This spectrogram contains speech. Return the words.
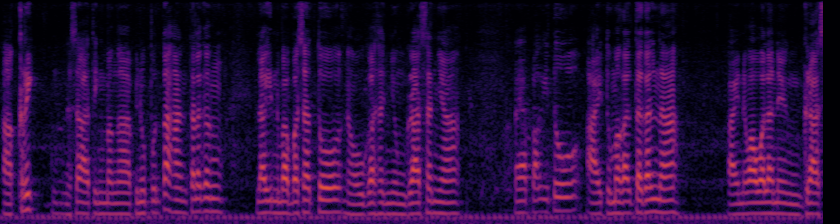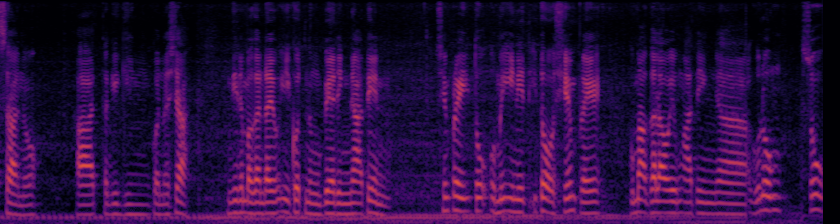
uh, creek na sa ating mga pinupuntahan talagang lagi nababasa to nahugasan yung grasa niya kaya pag ito ay tumagal-tagal na ay nawawala na yung grasa no at nagiging ko na siya hindi na maganda yung ikot ng bearing natin Siyempre ito umiinit ito. Siyempre gumagalaw yung ating uh, gulong. So,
